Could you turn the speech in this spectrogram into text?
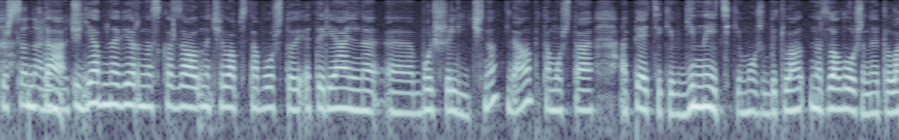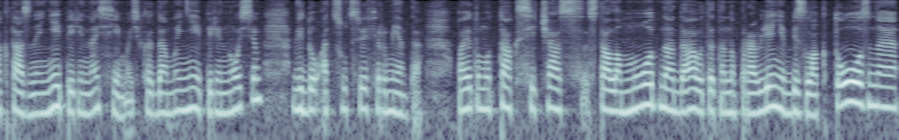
Персонально да, очень. я бы, наверное, сказала, начала бы с того, что это реально э, больше лично, да, потому что, опять-таки, в генетике может быть заложена эта лактазная непереносимость, когда мы не переносим ввиду отсутствия фермента. Поэтому так сейчас стало модно, да, вот это направление безлактозное,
